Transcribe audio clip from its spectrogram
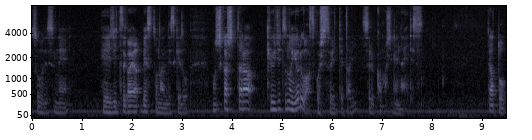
そうですね。平日がベストなんですけどもしかしたら休日の夜は少し空いてたりするかもしれないです。であと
